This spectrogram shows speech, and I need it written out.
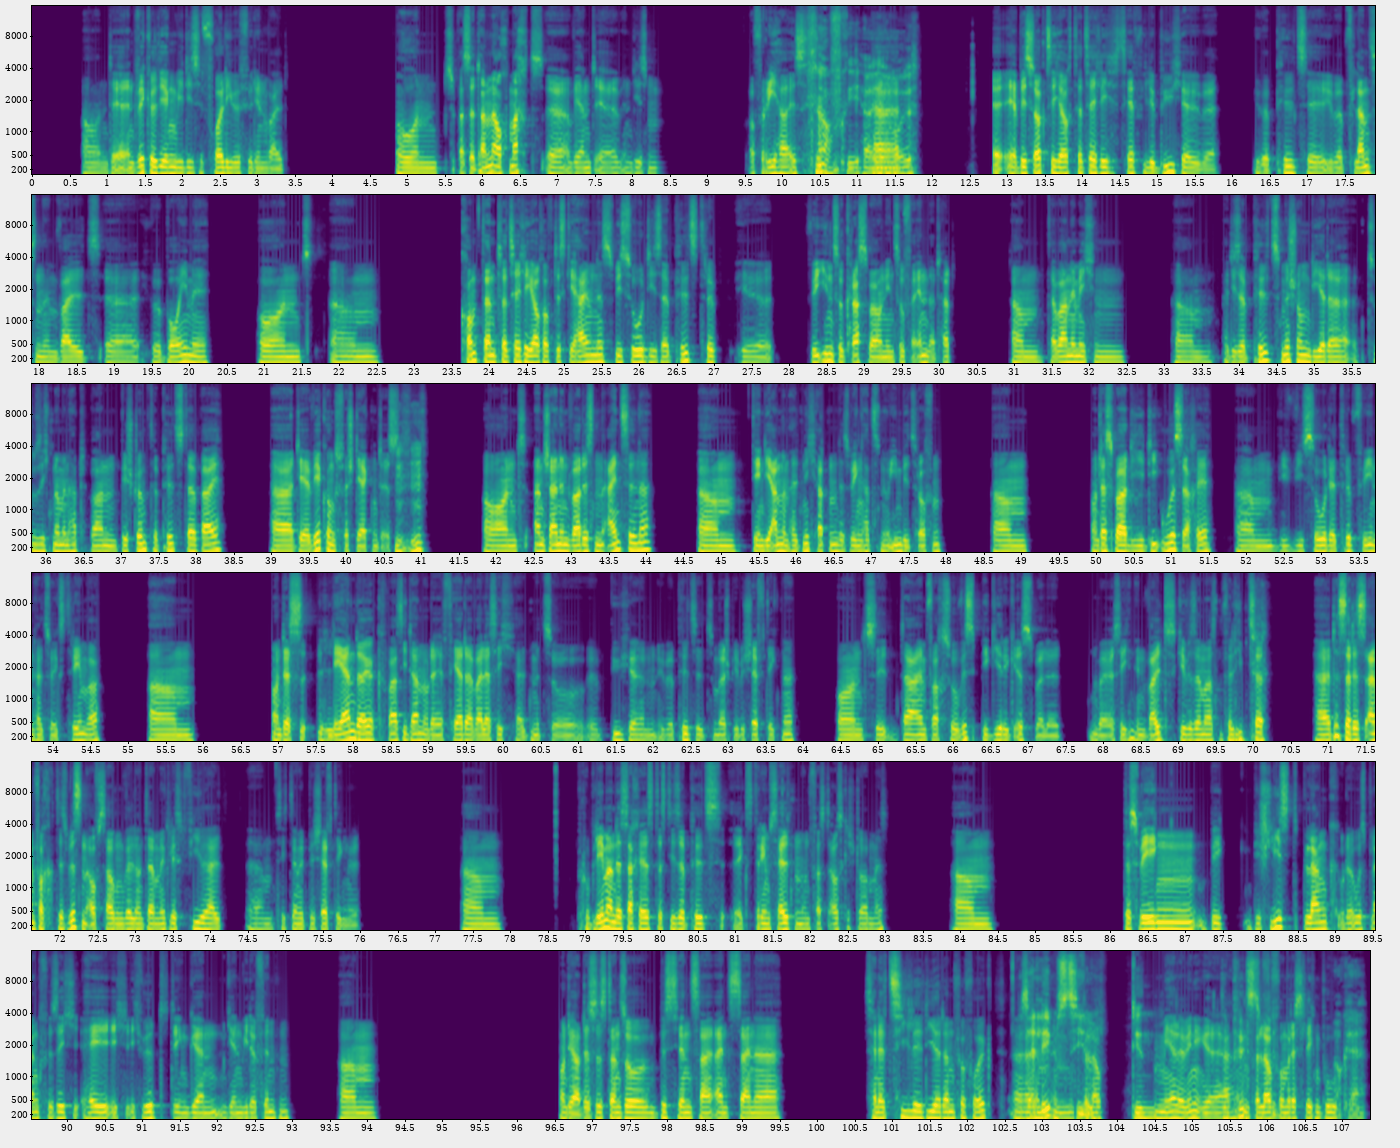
und er entwickelt irgendwie diese Vorliebe für den Wald. Und was er dann auch macht, äh, während er in diesem auf Reha ist. auf Reha, äh, jawohl. Er, besorgt sich auch tatsächlich sehr viele Bücher über, über Pilze, über Pflanzen im Wald, äh, über Bäume und ähm, kommt dann tatsächlich auch auf das Geheimnis, wieso dieser Pilztrip äh, für ihn so krass war und ihn so verändert hat. Ähm, da war nämlich ein, ähm, bei dieser Pilzmischung, die er da zu sich genommen hat, war ein bestimmter Pilz dabei, äh, der wirkungsverstärkend ist. Mhm. Und anscheinend war das ein einzelner, ähm, den die anderen halt nicht hatten, deswegen hat es nur ihn betroffen. Ähm, und das war die, die Ursache, ähm, wie, wieso der Trip für ihn halt so extrem war. Ähm, und das lernt er quasi dann oder erfährt er, weil er sich halt mit so äh, Büchern über Pilze zum Beispiel beschäftigt, ne? Und da einfach so wissbegierig ist, weil er, weil er sich in den Wald gewissermaßen verliebt hat, äh, dass er das einfach das Wissen aufsaugen will und da möglichst viel halt ähm, sich damit beschäftigen will. Ähm, Problem an der Sache ist, dass dieser Pilz extrem selten und fast ausgestorben ist. Ähm, Deswegen be beschließt Blank oder Urs Blank für sich, hey, ich, ich würde den gern, gern wiederfinden. Ähm, und ja, das ist dann so ein bisschen eins seiner, seiner Ziele, die er dann verfolgt. Äh, Sein Lebensziel. Verlauf, den, mehr oder weniger, ja, im Verlauf vom restlichen Buch. Okay.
